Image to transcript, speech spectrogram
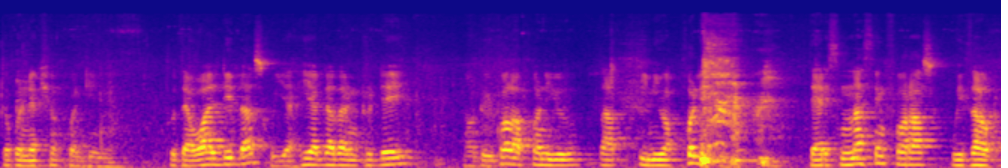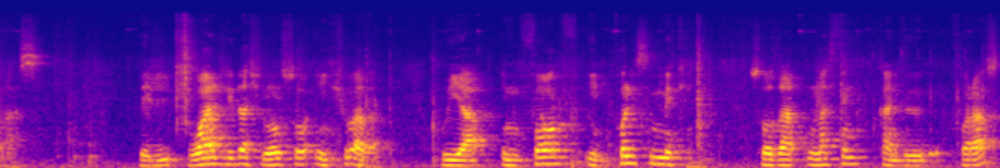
the connection continues. To the world leaders, we are here gathering today, and we call upon you that in your policy, there is nothing for us without us. The world leaders should also ensure that we are involved in policy making so that nothing can be for us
